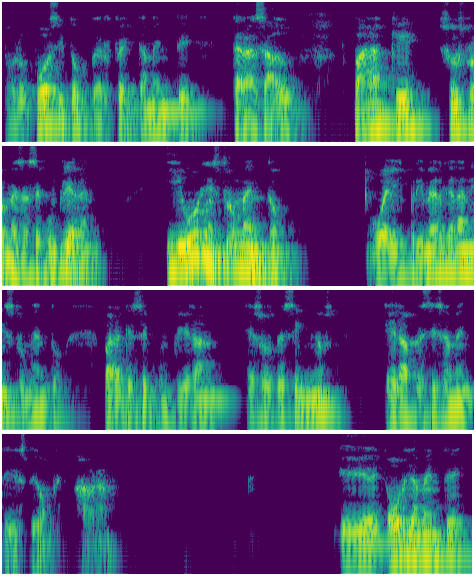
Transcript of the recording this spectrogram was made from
propósito perfectamente trazado para que sus promesas se cumplieran. Y un instrumento, o el primer gran instrumento para que se cumplieran esos designios, era precisamente este hombre, Abraham. Eh, obviamente,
